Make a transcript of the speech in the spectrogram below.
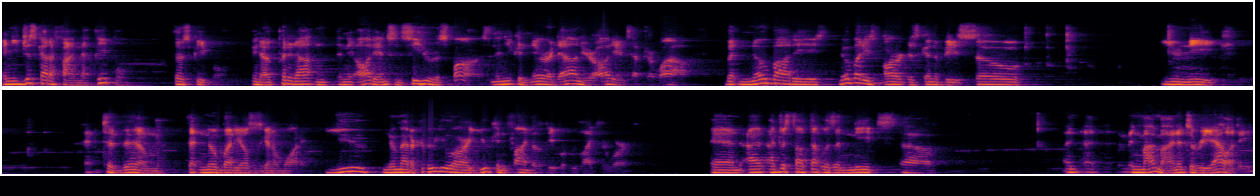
And you just got to find that people, those people, you know, put it out in, in the audience and see who responds. And then you can narrow down your audience after a while. But nobody's, nobody's art is going to be so unique to them that nobody else is going to want it. You, no matter who you are, you can find other people who like your. And I, I just thought that was a neat, uh, in my mind, it's a reality.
